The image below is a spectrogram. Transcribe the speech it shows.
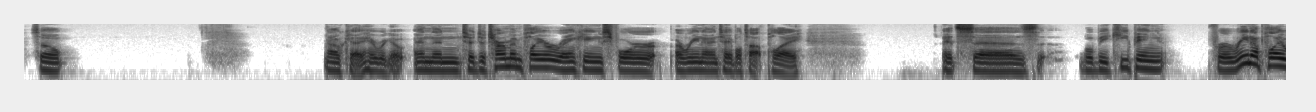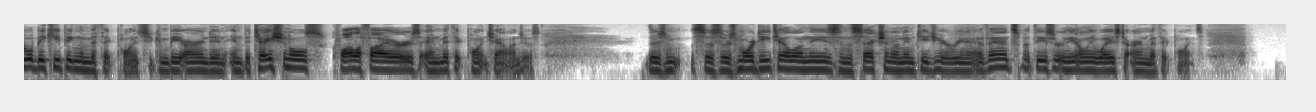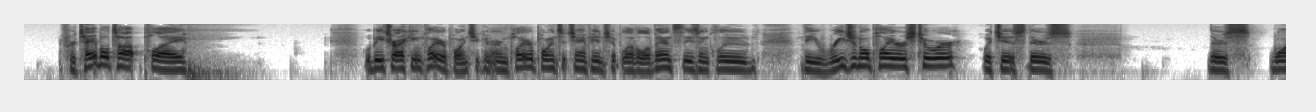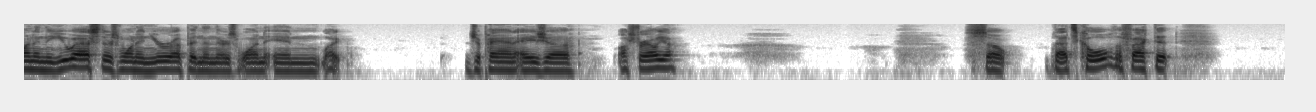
So, okay, here we go. And then to determine player rankings for arena and tabletop play, it says we'll be keeping for arena play, we'll be keeping the mythic points. You can be earned in invitationals, qualifiers, and mythic point challenges. There's says there's more detail on these in the section on MTG Arena events, but these are the only ways to earn mythic points. For tabletop play, we'll be tracking player points. You can earn player points at championship level events. These include the regional players tour, which is there's there's one in the US, there's one in Europe, and then there's one in like Japan, Asia, Australia. So that's cool. The fact that,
